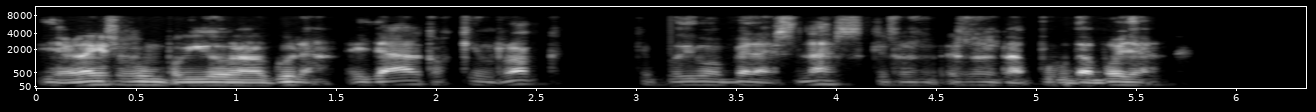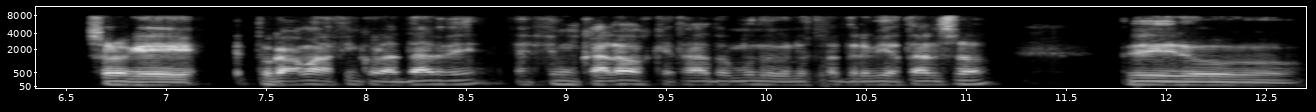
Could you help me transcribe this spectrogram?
la verdad que eso fue un poquito una locura. Y ya el Cosquín Rock, que pudimos ver a Slash, que eso, es- eso es la puta polla. Solo que tocábamos a las 5 de la tarde, hace un calor que estaba todo el mundo que no se atrevía a estar sol, pero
